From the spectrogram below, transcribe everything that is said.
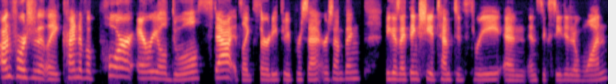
unfortunately, kind of a poor aerial duel stat. It's like 33% or something, because I think she attempted three and, and succeeded in one,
